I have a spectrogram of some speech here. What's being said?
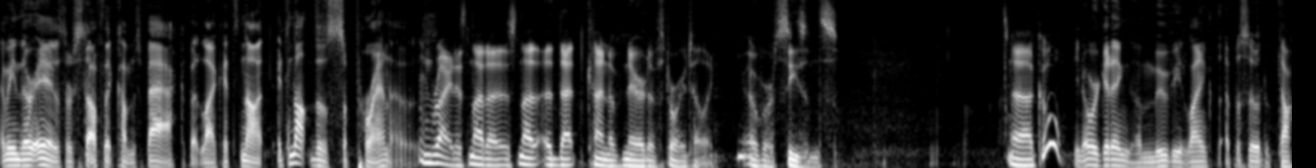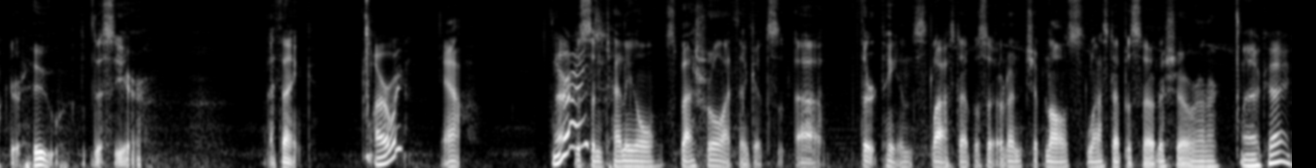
I mean, there is. There's stuff that comes back, but like it's not. It's not The Sopranos. Right, it's not a it's not a, that kind of narrative storytelling over seasons. Uh, cool. You know, we're getting a movie length episode of Doctor Who this year. I think. Are we? Yeah, All right. the centennial special. I think it's uh 13's last episode and Chibnall's last episode as showrunner. Okay.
